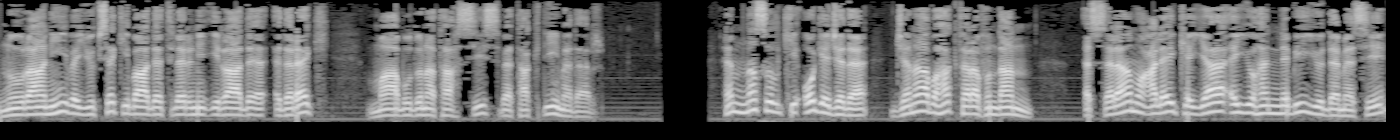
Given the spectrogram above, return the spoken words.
nurani ve yüksek ibadetlerini irade ederek mabuduna tahsis ve takdim eder. Hem nasıl ki o gecede Cenab-ı Hak tarafından Esselamu aleyke ya eyyuhen nebiyyü demesi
